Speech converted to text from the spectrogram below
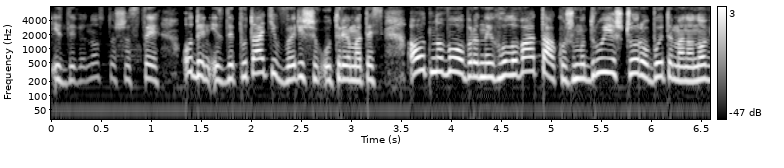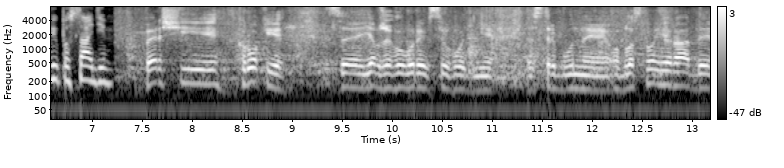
із 96. Один із депутатів вирішив утриматись. А от новообраний голова також мудрує, що робитиме на новій посаді. Перші кроки, це я вже говорив сьогодні з трибуни обласної ради.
